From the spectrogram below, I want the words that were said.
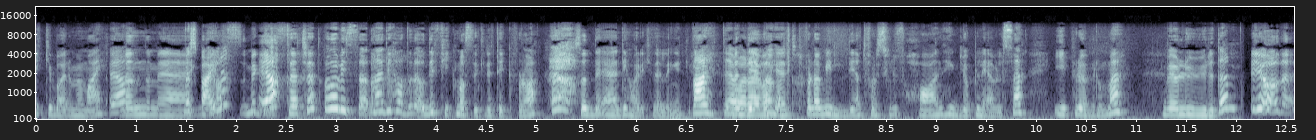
Ikke bare med meg, Ja. men med, Med speilet? Med Ja. glass, rett og nei, de hadde det, og de fikk masse kritikk for det. Så det, de har ikke det lenger. Nei, det Men det var helt, for da ville de at folk skulle ha en hyggelig opplevelse i prøverommet. Ved å lure dem? Ja, det.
